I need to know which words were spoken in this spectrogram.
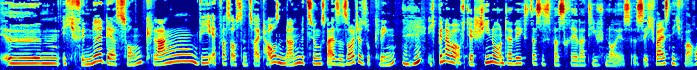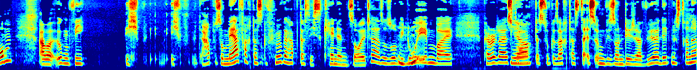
ähm, ich finde, der Song klang wie etwas aus den 2000ern, beziehungsweise sollte so klingen. Ich bin aber auf der Schiene unterwegs, dass es was relativ Neues ist. Ich weiß nicht warum, aber irgendwie ich, ich habe so mehrfach das Gefühl gehabt, dass ich es kennen sollte. Also so wie du eben bei Paradise Ja. Walk, dass du gesagt hast, da ist irgendwie so ein Déjà-vu-Erlebnis drin.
